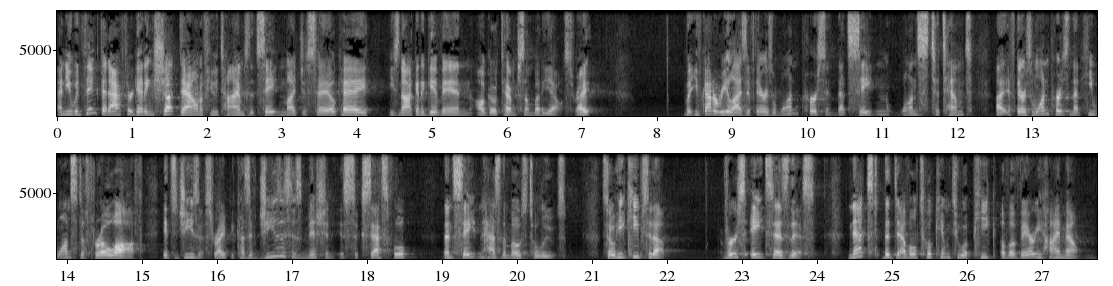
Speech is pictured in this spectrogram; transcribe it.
And you would think that after getting shut down a few times that Satan might just say, "Okay, he's not going to give in. I'll go tempt somebody else," right? But you've got to realize if there is one person that Satan wants to tempt, uh, if there's one person that he wants to throw off, it's Jesus, right? Because if Jesus' mission is successful, then Satan has the most to lose. So he keeps it up. Verse 8 says this Next, the devil took him to a peak of a very high mountain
